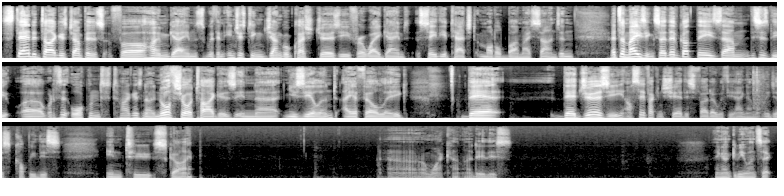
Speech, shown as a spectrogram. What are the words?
Standard Tigers jumpers for home games with an interesting Jungle Clash jersey for away games. See the attached, modelled by my sons, and it's amazing. So they've got these. Um, this is the uh, what is it? Auckland Tigers? No, North Shore Tigers in uh, New Zealand AFL League. Their their jersey. I'll see if I can share this photo with you. Hang on, let me just copy this into Skype. Uh, why can't I do this? Hang on, give me one sec.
